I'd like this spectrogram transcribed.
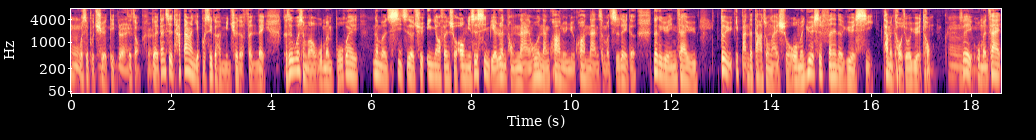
嗯，或是不确定，对这种，对，对，但是它当然也不是一个很明确的分类。可是为什么我们不会那么细致的去硬要分说，哦，你是性别认同男，或男跨女、女跨男什么之类的？那个原因在于，对于一般的大众来说，我们越是分类的越细，他们头就会越痛。嗯，所以我们在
